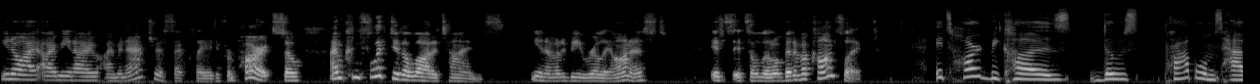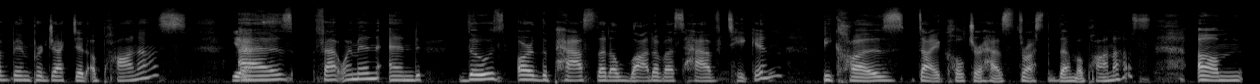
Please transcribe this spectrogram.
you know, I, I mean, I, I'm an actress. I play different parts, so I'm conflicted a lot of times. You know, to be really honest, it's it's a little bit of a conflict. It's hard because those problems have been projected upon us Yes. as fat women and those are the paths that a lot of us have taken because diet culture has thrust them upon us um,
